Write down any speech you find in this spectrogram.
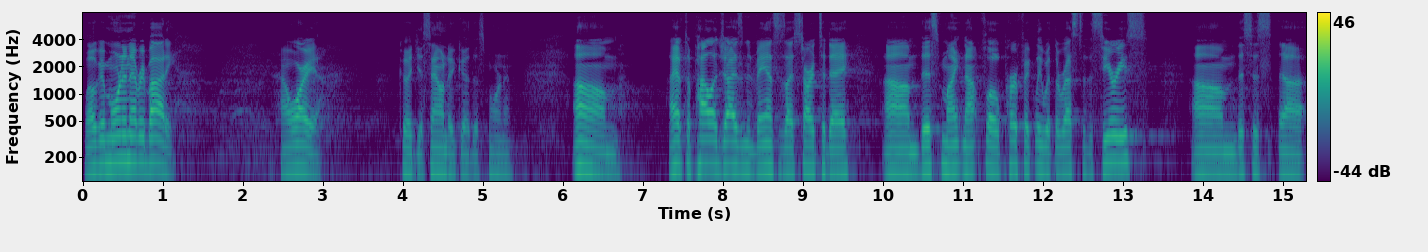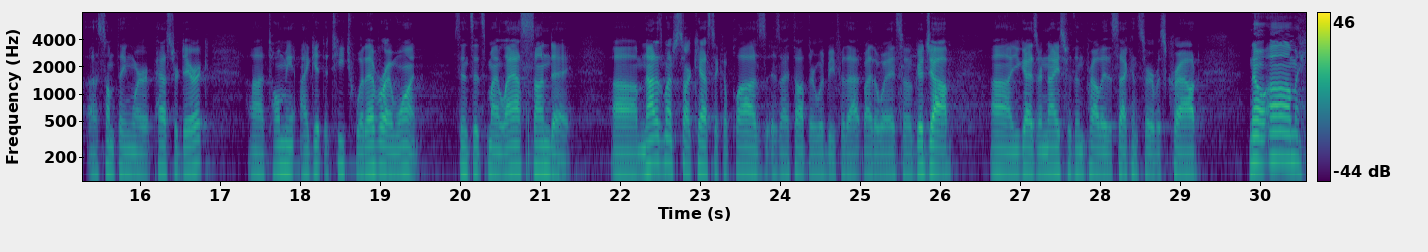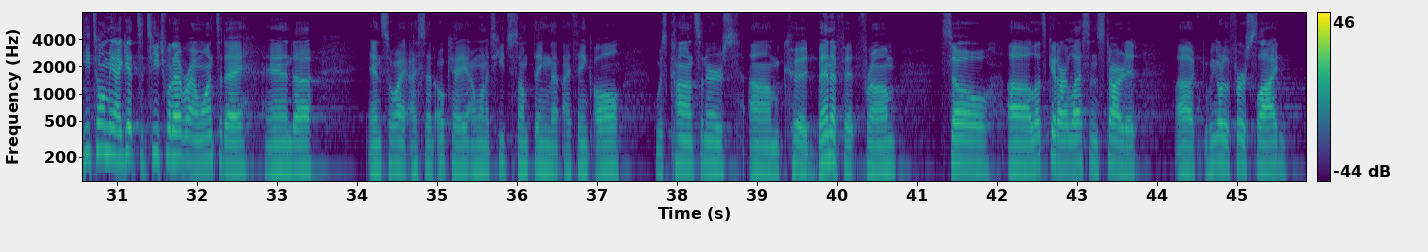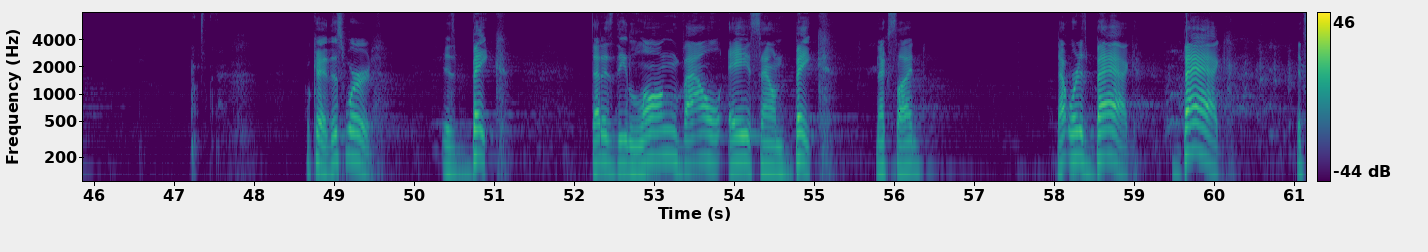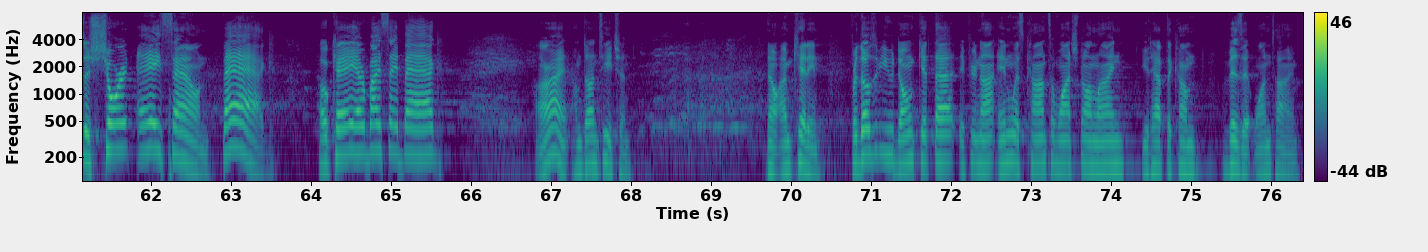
Well, good morning, everybody. How are you? Good, you sounded good this morning. Um, I have to apologize in advance as I start today. Um, this might not flow perfectly with the rest of the series. Um, this is uh, uh, something where Pastor Derek uh, told me I get to teach whatever I want since it's my last Sunday. Um, not as much sarcastic applause as I thought there would be for that, by the way, so good job. Uh, you guys are nicer than probably the second service crowd. No, um, he told me I get to teach whatever I want today. And, uh, and so I, I, said, okay, I want to teach something that I think all Wisconsiners um, could benefit from. So uh, let's get our lesson started. Uh, can we go to the first slide? Okay, this word is bake. That is the long vowel A sound, bake. Next slide. That word is bag. Bag. It's a short A sound. Bag. Okay, everybody say bag. All right, I'm done teaching. No, I'm kidding. For those of you who don't get that, if you're not in Wisconsin watching online, you'd have to come visit one time.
